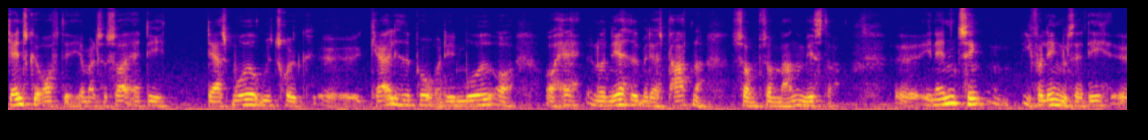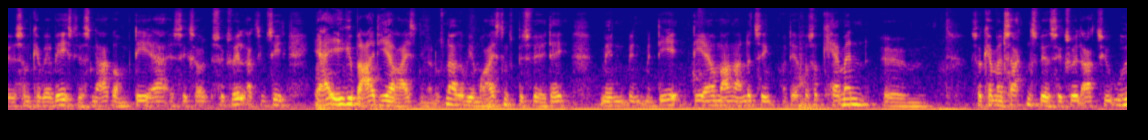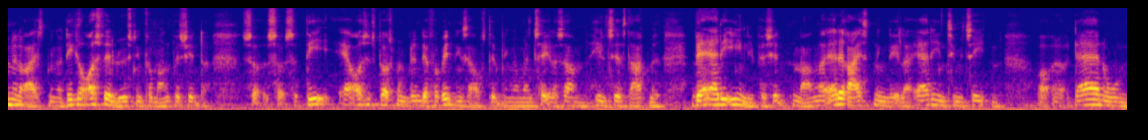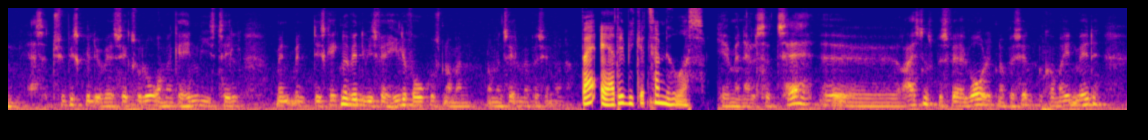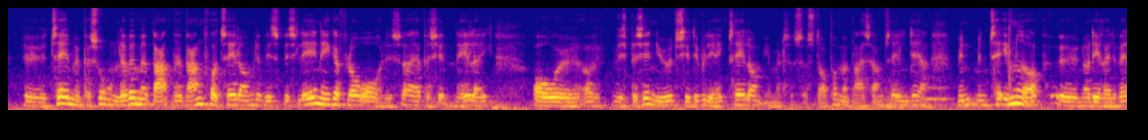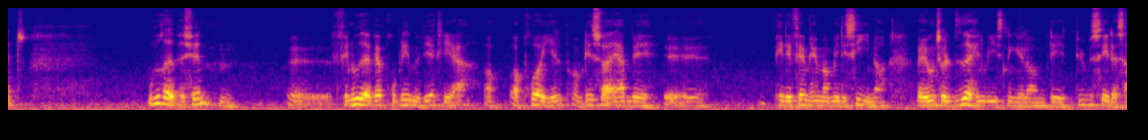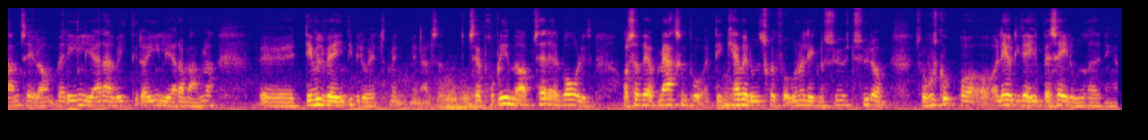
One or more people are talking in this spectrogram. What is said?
Ganske ofte, jamen altså, så er det deres måde at udtrykke øh, kærlighed på, og det er en måde at, at have noget nærhed med deres partner, som, som mange mister. Øh, en anden ting i forlængelse af det, øh, som kan være væsentligt at snakke om, det er, at seksuel aktivitet er ikke bare de her rejsninger. Nu snakker vi om rejsningsbesvær i dag, men, men, men det, det er jo mange andre ting, og derfor så kan man øh, så kan man sagtens være seksuelt aktiv uden en rejsning, og det kan også være en løsning for mange patienter. Så, så, så det er også et spørgsmål om den der forventningsafstemning, når man taler sammen helt til at starte med. Hvad er det egentlig, patienten mangler? Er det rejsningen, eller er det intimiteten? Og, der er nogle, altså typisk vil det jo være seksologer, man kan henvise til, men, men det skal ikke nødvendigvis være hele fokus, når man, når man taler med patienterne. Hvad er det, vi kan tage med os? Jamen altså, tag øh, rejsningsbesvær alvorligt, når patienten kommer ind med det. Øh, tal med personen. Lad være med at bang, være bange for at tale om det. Hvis, hvis lægen ikke er flov over det, så er patienten heller ikke. Og, øh, og hvis patienten i øvrigt siger, det vil jeg ikke tale om, jamen så, så stopper man bare samtalen der. Men, men tag emnet op, øh, når det er relevant. Udred patienten. Øh, find ud af, hvad problemet virkelig er, og, og prøv at hjælpe. Om det så er med øh, PD5-hæmmer, medicin og eventuelt viderehenvisning, eller om det dybest set er samtaler om, hvad det egentlig er, der er vigtigt, og egentlig er, der mangler. Øh, det vil være individuelt, men, men altså tag problemet op, tag det alvorligt, og så være opmærksom på, at det kan være et udtryk for underliggende sygdom. Så husk at, at, at lave de der helt basale udredninger.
